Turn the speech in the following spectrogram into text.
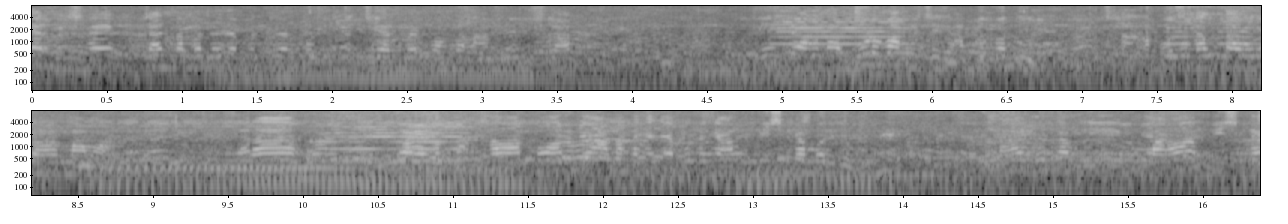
চেয়ারম্যান সাহেব, চার নম্বর নিরাপত্তার পরিষদের চেয়ারম্যান মোহাম্মদ আমিনুল ইসলাম যে আমার বড় বাপ হচ্ছে আব্দুল লতিফ, আব্বু সাত্তার আমার মামা এরা জনগণ খাওয়া খাওয়ার পরে আমার দেখা যায় বলে আমি বিষ খা মরে যাব। আমি বললাম কি মামা বিষ খা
